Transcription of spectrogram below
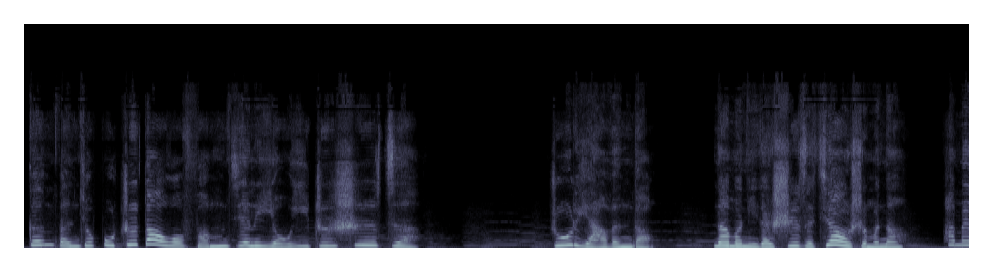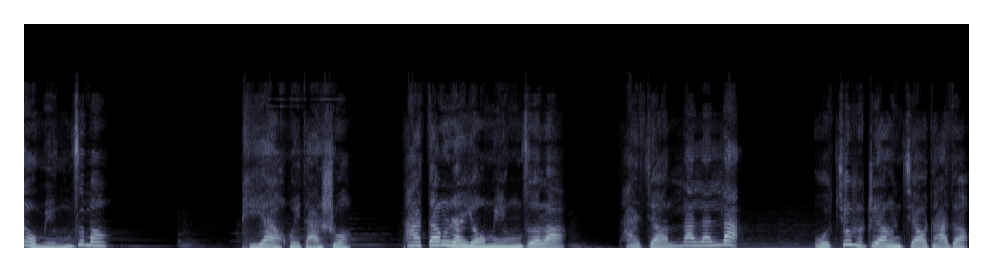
根本就不知道我房间里有一只狮子。”茱莉亚问道：“那么你的狮子叫什么呢？它没有名字吗？”皮亚回答说。它当然有名字啦，它叫啦啦啦，我就是这样叫它的。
